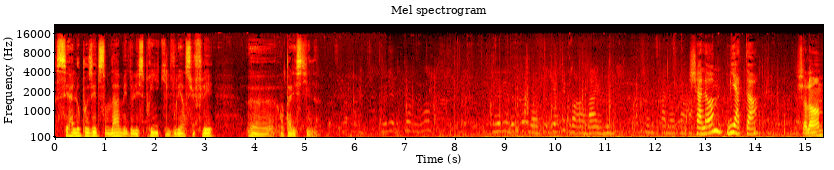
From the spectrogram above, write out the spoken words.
C'est à l'opposé de son âme et de l'esprit qu'il voulait insuffler euh, en Palestine. Shalom, Miata. Shalom,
